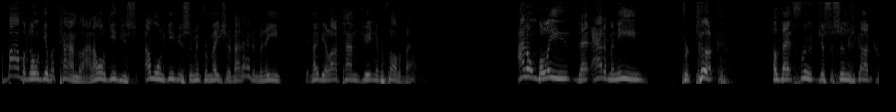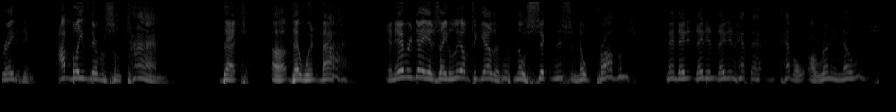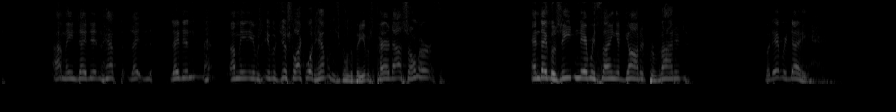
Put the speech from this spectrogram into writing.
the Bible don't give a timeline. I want to give you I want to give you some information about Adam and Eve that maybe a lot of times you ain't never thought about. I don't believe that Adam and Eve partook of that fruit just as soon as God created him. I believe there was some time that uh, that went by, and every day as they lived together with no sickness and no problems, man, they they didn't they didn't have to have a, a runny nose. I mean, they didn't have to they they didn't I mean, it was it was just like what heaven's going to be. It was paradise on earth. And they was eating everything that God had provided. But every day,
